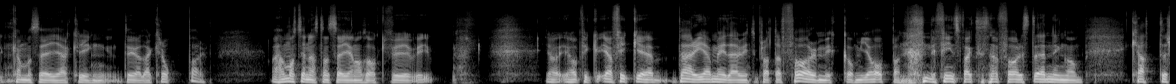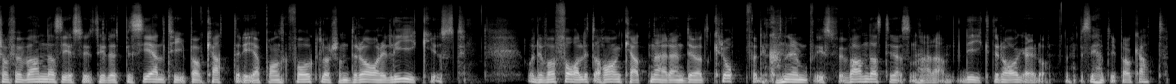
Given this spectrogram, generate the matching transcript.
kan man säga kring döda kroppar. Och här måste jag nästan säga någon sak, för vi, jag, jag, fick, jag fick eh, bärga mig där och inte prata för mycket om Japan. Det finns faktiskt en föreställning om katter som förvandlas just till en speciell typ av katter i japansk folklore som drar lik just. Och det var farligt att ha en katt nära en död kropp, för det kunde den förvandlas till en sån här eh, likdragare då, en speciell typ av katt.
